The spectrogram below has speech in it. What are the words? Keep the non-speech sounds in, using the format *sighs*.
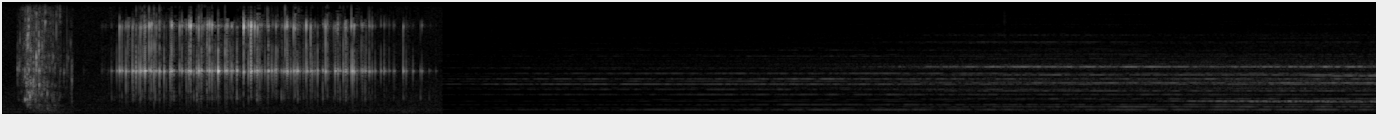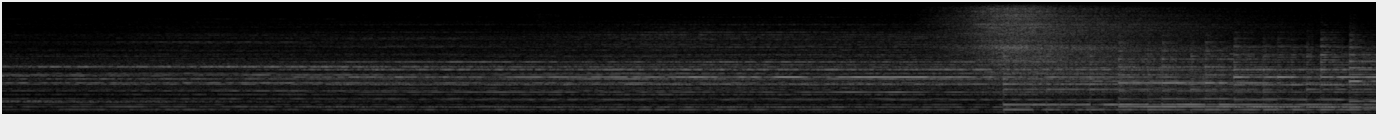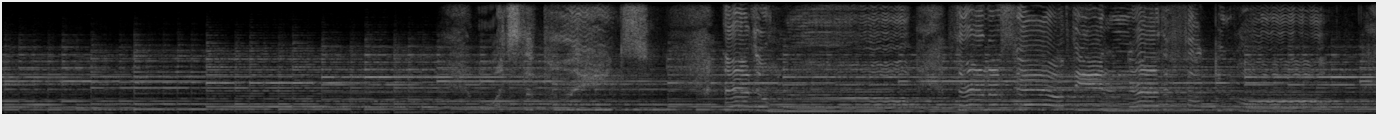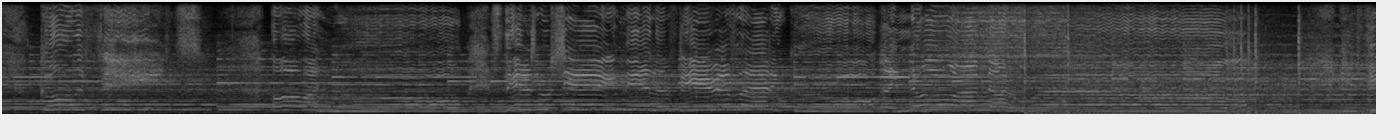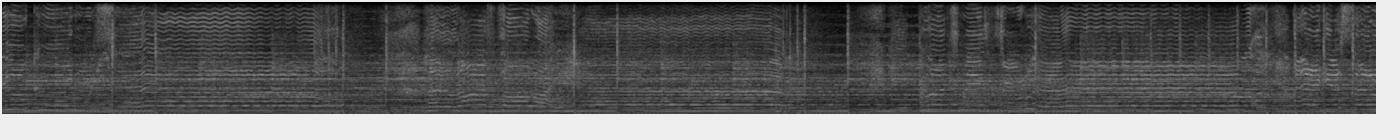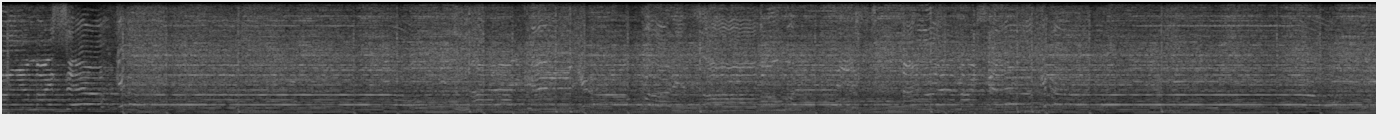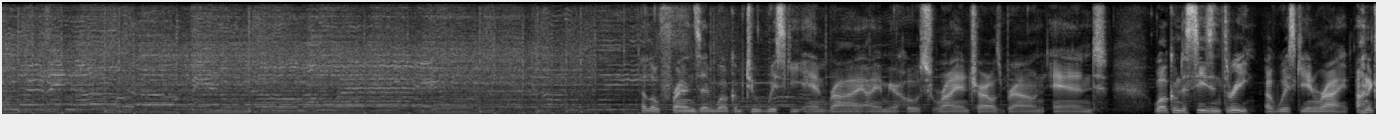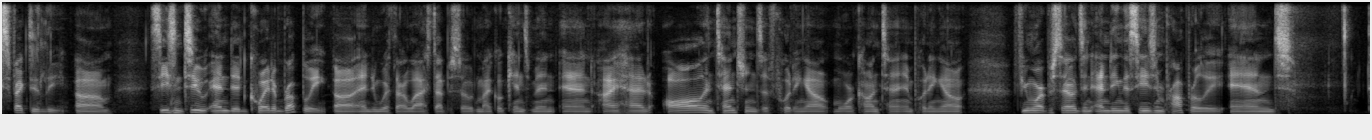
Hello, friends, and welcome to Whiskey and Rye. I am your host, Ryan Charles Brown, and welcome to season three of Whiskey and Rye. *laughs* Unexpectedly, um, season two ended quite abruptly, uh, ended with our last episode, Michael Kinsman, and I had all intentions of putting out more content and putting out a few more episodes and ending the season properly, and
